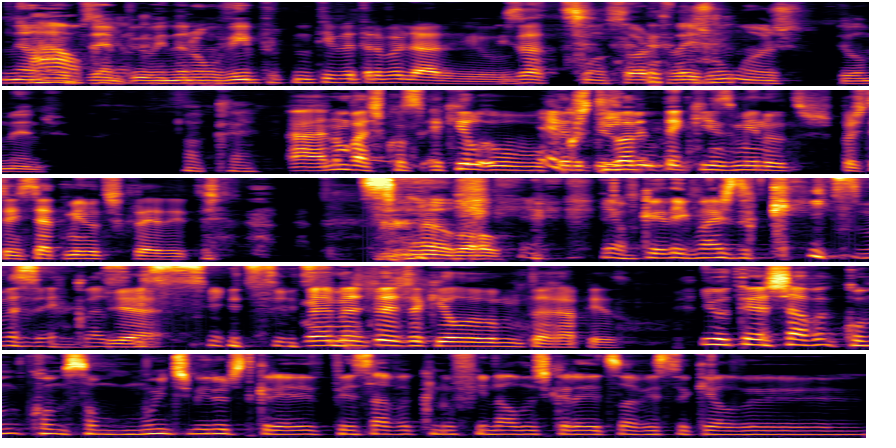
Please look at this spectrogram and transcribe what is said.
Não, Ah, eu, por ok, exemplo, ok. eu ainda não vi porque não estive a trabalhar. Eu, Exato. Com sorte vejo um hoje, pelo menos. Ok. Ah, não vais conseguir. Aquilo, o, É cada curtinho. episódio tem 15 minutos, depois tem 7 minutos de créditos. Logo. É um bocadinho mais do que isso, mas é quase Yeah. isso. Sim, sim, Mas, sim. mas vejo aquilo muito rápido. Eu até achava, como, como são muitos minutos de crédito, pensava que no final dos créditos houvesse aquele.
